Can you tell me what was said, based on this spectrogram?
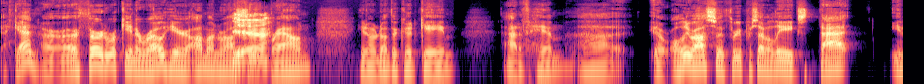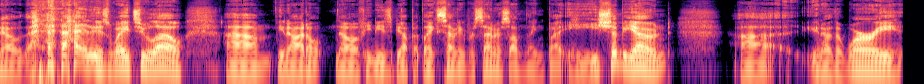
again, our, our third rookie in a row here, Amon-Ra St. Yeah. Brown. You know, another good game out of him. Uh, you know, only roster in three percent of leagues. That you know that is way too low. Um, you know, I don't know if he needs to be up at like seventy percent or something, but he, he should be owned. Uh, you know, the worry.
